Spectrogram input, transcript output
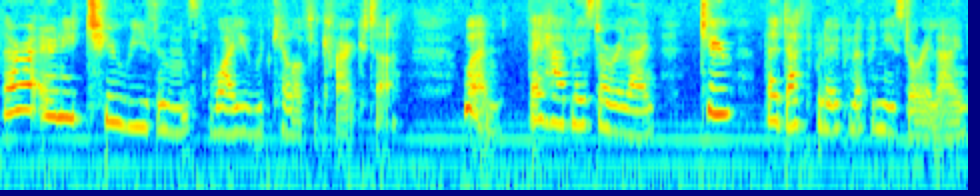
there are only two reasons why you would kill off a character. One, they have no storyline. Two, their death would open up a new storyline.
